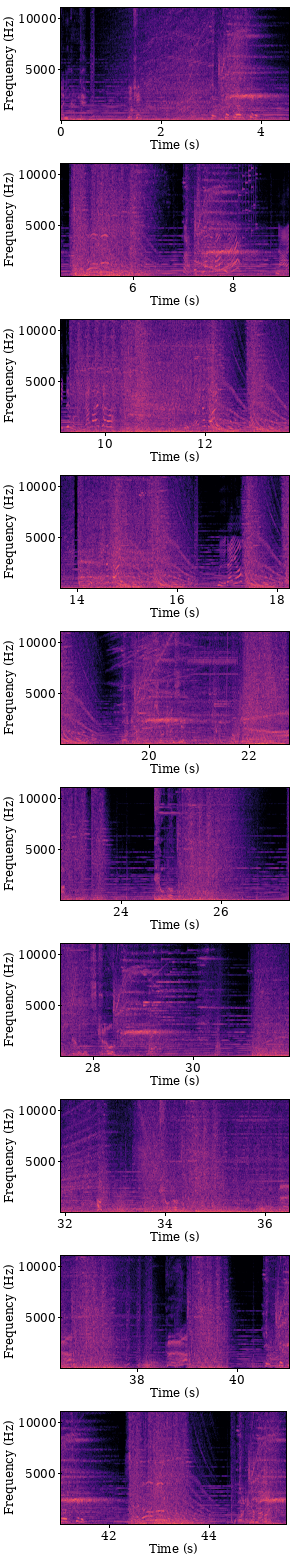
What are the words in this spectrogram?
何かいる行け。をつける。消防部私の出番ね泣いても知らないから。いなさい。いなさい。無駄よ。気を感じる。このこの力を。決着をつける。シャドーボール。俺が守る。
